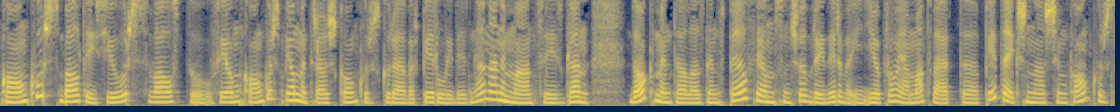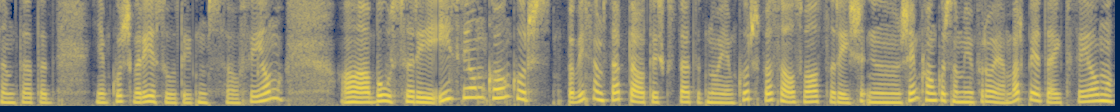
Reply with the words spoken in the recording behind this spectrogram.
konkurss, Baltijas jūras valstu filmu konkurss, filmetrāžu konkurss, kurā var piedalīties gan animācijas, gan dokumentālās, gan spēļu filmas, un šobrīd ir joprojām atvērta pieteikšanās šim konkursam, tātad jebkurš var iesūtīt mums savu filmu. Būs arī īsfilmu konkurss, pavisam starptautisks, tātad no jebkuras pasaules valsts arī šim konkursam joprojām var pieteikt filmu.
